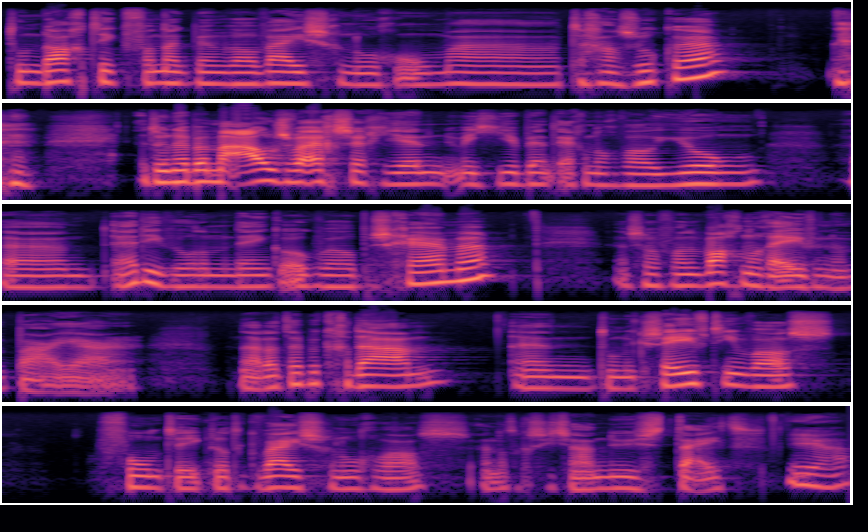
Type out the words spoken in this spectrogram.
Toen dacht ik van, nou, ik ben wel wijs genoeg om eh, te gaan zoeken. en toen hebben mijn ouders wel echt gezegd... Jen, weet je, je bent echt nog wel jong. Ehm, hè, die wilden me denk ik ook wel beschermen. En zo van, wacht nog even een paar jaar. Nou, dat heb ik gedaan. En toen ik 17 was, vond ik dat ik wijs genoeg was. En dat ik zoiets aan, nu is het tijd. Ja,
